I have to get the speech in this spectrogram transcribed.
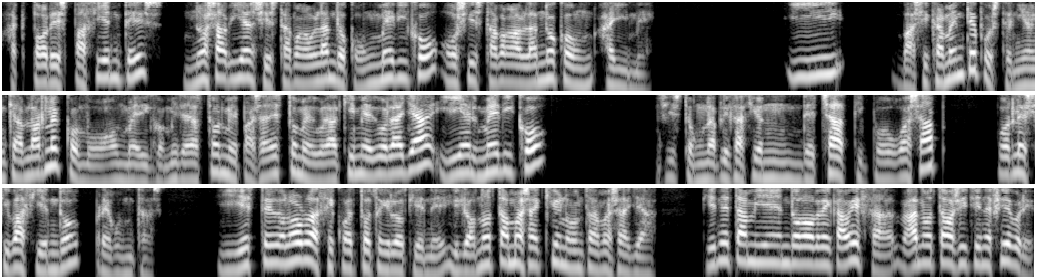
actores pacientes no sabían si estaban hablando con un médico o si estaban hablando con AIME. Y básicamente pues tenían que hablarle como a un médico. Mire, doctor, me pasa esto, me duele aquí, me duele allá. Y el médico, insisto, en una aplicación de chat tipo WhatsApp, pues les iba haciendo preguntas. ¿Y este dolor hace cuánto te lo tiene? ¿Y lo nota más aquí o no nota más allá? ¿Tiene también dolor de cabeza? ¿Ha notado si tiene fiebre?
